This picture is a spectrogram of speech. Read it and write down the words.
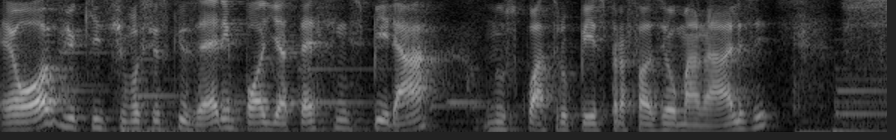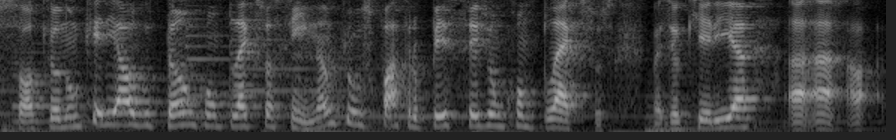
é óbvio que se vocês quiserem, pode até se inspirar nos 4 Ps para fazer uma análise. Só que eu não queria algo tão complexo assim. Não que os 4 Ps sejam complexos, mas eu queria a, a, a,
